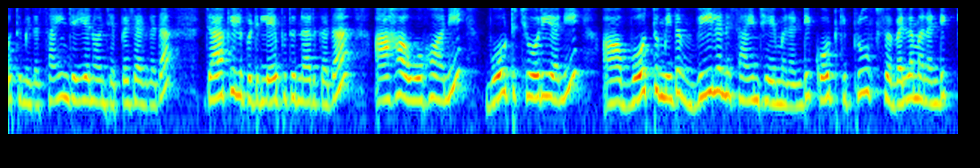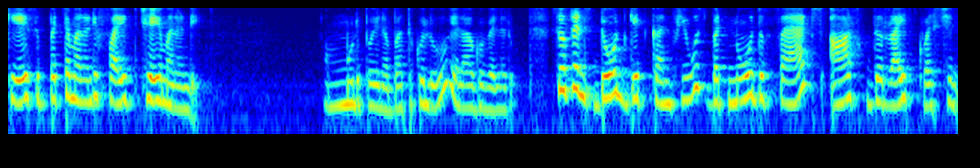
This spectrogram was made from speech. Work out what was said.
ఓటు మీద సైన్ చెయ్యను అని చెప్పేశాడు కదా జాకీలు పెట్టి లేపుతున్నారు కదా ఆహా ఓహో అని ఓటు చోరీ అని ఆ ఓటు మీద వీళ్ళని సైన్ చేయమనండి కోర్టుకి ప్రూఫ్స్ వెళ్ళమనండి కేసు పెట్టమనండి ఫైట్ చేయమనండి. అమ్ముడిపోయిన బతుకులు ఎలాగో వెళ్ళరు. So friends don't get confuse but know the facts ask the right question.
